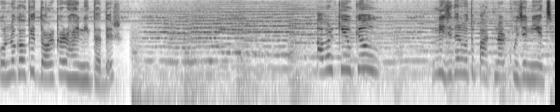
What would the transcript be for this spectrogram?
অন্য কাউকে দরকার হয়নি তাদের। আবার কেউ কেউ নিজেদের মতো পার্টনার খুঁজে নিয়েছে।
